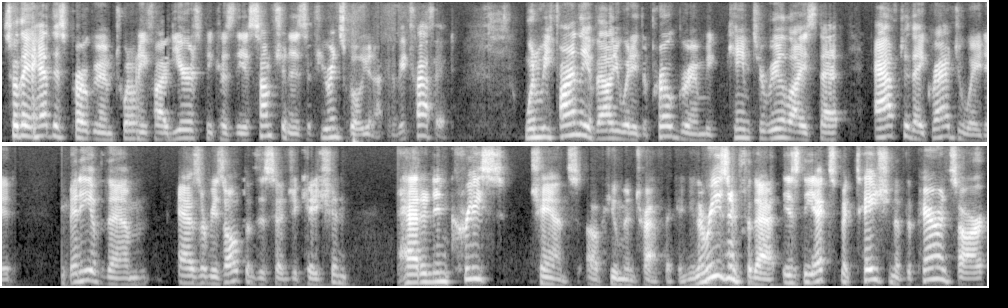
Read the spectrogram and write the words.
So they had this program 25 years because the assumption is if you're in school, you're not going to be trafficked. When we finally evaluated the program, we came to realize that after they graduated, many of them as a result of this education, had an increased chance of human trafficking. And the reason for that is the expectation of the parents are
